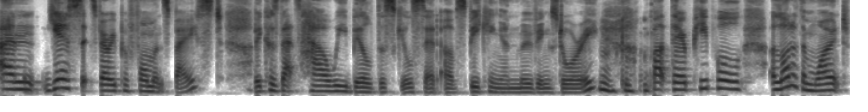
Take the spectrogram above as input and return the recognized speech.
And yes, it's very performance based because that's how we build the skill set of speaking and moving story. Mm, but they're people. A lot of them won't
